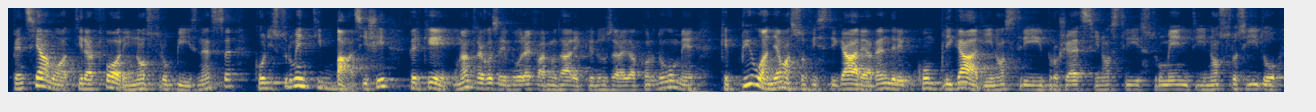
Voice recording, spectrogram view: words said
pensiamo a tirar fuori il nostro business con gli strumenti basici perché un'altra cosa che vorrei far notare e credo tu sarai d'accordo con me che più andiamo a sofisticare a rendere complicati i nostri processi i nostri strumenti il nostro sito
